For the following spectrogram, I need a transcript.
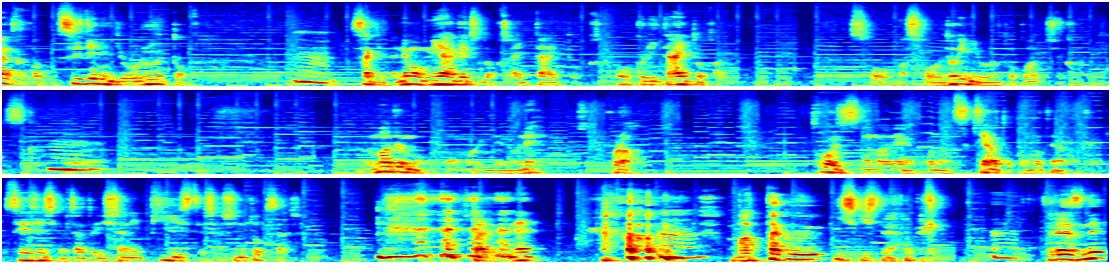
なんかこうついでに寄るとかうん。さっきのねお土産ちょっと買いたいとか送りたいとかそう,、まあ、そういう時に寄るとこっていう感じですかうん。まあでも思い出のねほら当時そんなねこんな付き合うとか思ってなかったけど成人式もちゃんと一緒にピースで写真撮ってたじゃん。二人でね。全く意識してなかったけど、うん。とりあえずね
